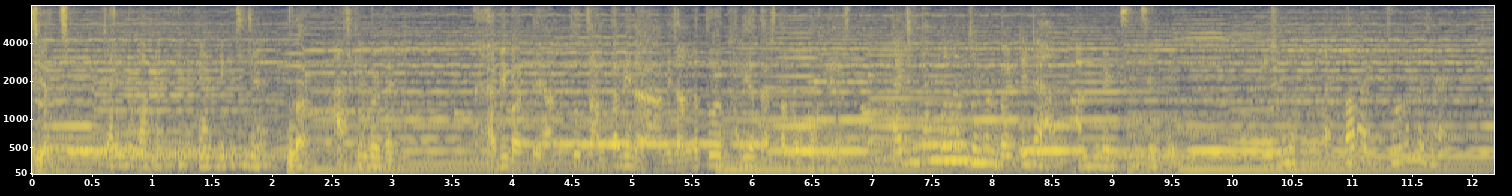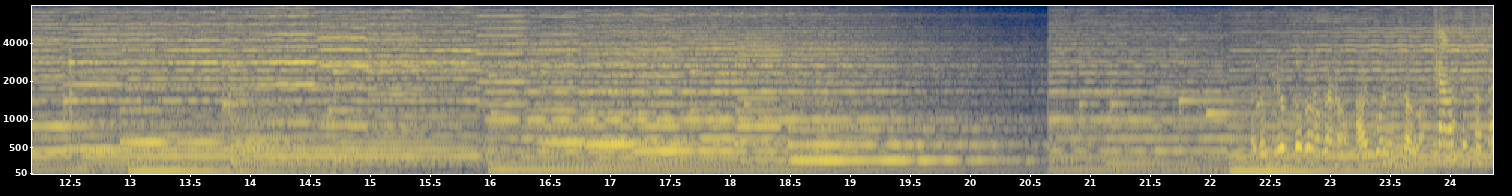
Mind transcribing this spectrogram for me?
জি আচ্ছা। যাই হোক আপনাকে এখানে কেন রেখেছি জানেন? না। আজকে আমার বার্থডে হ্যাপি বার্থডে আমি তো জানতামই না। আমি জানলে তো খালি হাতে আসতাম আসতাম। তাই চিন্তা করলাম যে আমার বার্থডেটা আমি মেডিসিন সেল করব। এই জন্য বাবা চলুন না বিরক্ত করো কেন? আসব ইনশাল্লাহ। কেমন আছেন চাচা?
